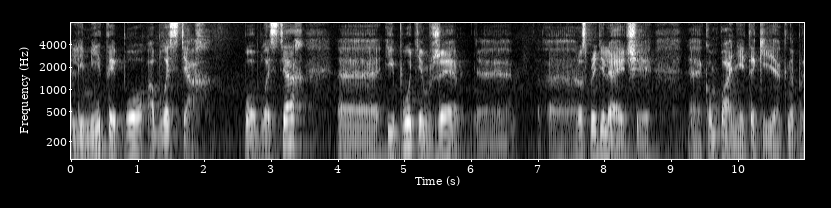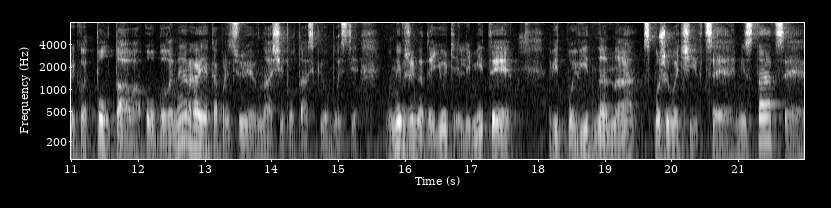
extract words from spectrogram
ліміти по областях. По областях е, і потім вже е, е, розподіляючи компанії, такі як, наприклад, Полтава Обленерго, яка працює в нашій Полтавській області, вони вже надають ліміти відповідно на споживачів. Це міста, це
